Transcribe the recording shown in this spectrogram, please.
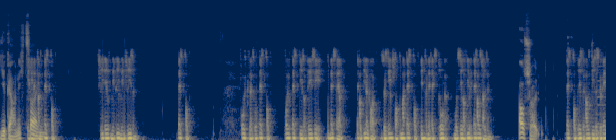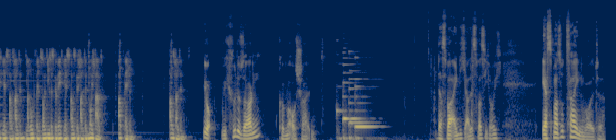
hier gar nicht zeigen. Desktop. Hilf mit Link schließen. Desktop. Postgres auf Desktop. Volltest dieser PC. Netzwerk. Der Papierkorb. Systemstopp. Mac Desktop. Internet Explorer. Mozilla 4 Test ausschalten. Ausschalten. Desktop-Liste aus dieses Gerät jetzt ausschalten. Dialogfeld soll dieses Gerät jetzt ausgeschaltet. Neustart. Abbrechen. Ausschalten. Ja, ich würde sagen, können wir ausschalten. Das war eigentlich alles, was ich euch erstmal so zeigen wollte.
